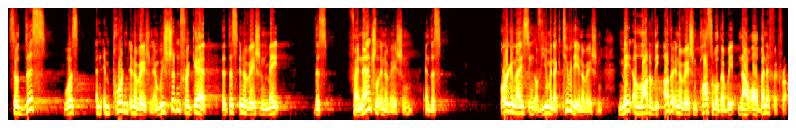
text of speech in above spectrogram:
So this was an important innovation, and we shouldn't forget that this innovation made this financial innovation and this organizing of human activity innovation made a lot of the other innovation possible that we now all benefit from.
